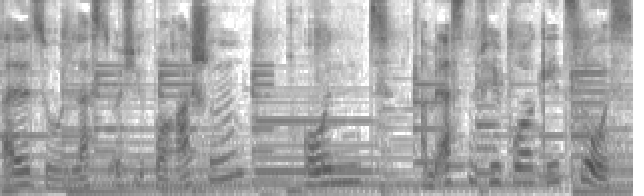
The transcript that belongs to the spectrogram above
Also lasst euch überraschen und am 1. Februar geht's los.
